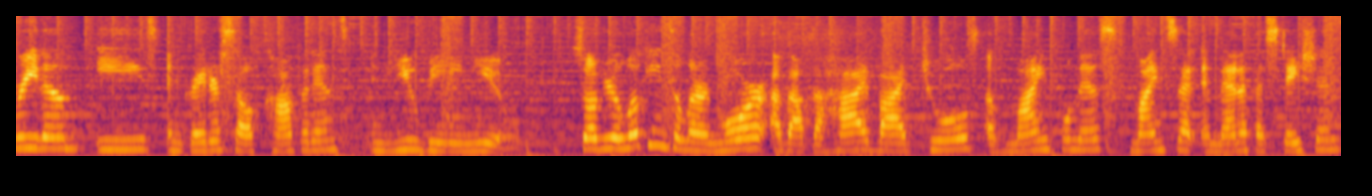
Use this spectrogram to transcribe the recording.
freedom, ease, and greater self confidence in you being you. So, if you're looking to learn more about the high vibe tools of mindfulness, mindset, and manifestation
